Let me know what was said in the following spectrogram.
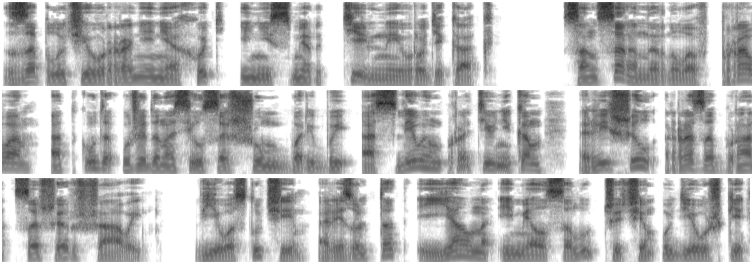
заполучив ранения, хоть и не смертельные вроде как. Сансара нырнула вправо, откуда уже доносился шум борьбы, а с левым противником решил разобраться Шершавый. В его случае результат явно имелся лучше, чем у девушки,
